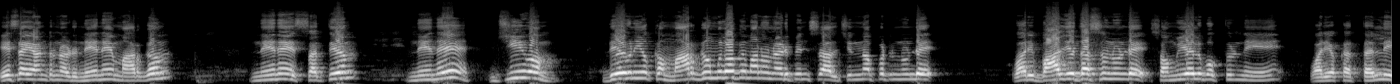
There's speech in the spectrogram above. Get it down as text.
ఏసై అంటున్నాడు నేనే మార్గం నేనే సత్యం నేనే జీవం. దేవుని యొక్క మార్గంలోకి మనం నడిపించాలి. చిన్నప్పటి నుండే వారి బాల్య దశ నుండే సమయలు భక్తుడిని వారి యొక్క తల్లి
